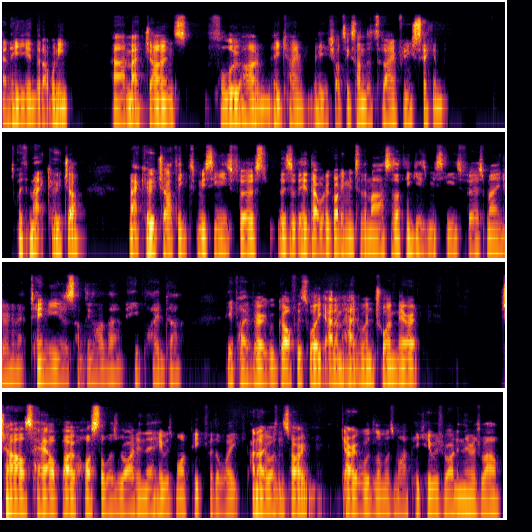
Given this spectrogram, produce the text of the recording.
And he ended up winning. Uh, Matt Jones flew home. He came. He shot six under today and finished second with Matt Kuchar. Matt Kuchar, I think, is missing his first. That would have got him into the Masters. I think he's missing his first major in about ten years or something like that. He played. Uh, he played very good golf this week. Adam Hadwin, Troy Merritt, Charles Howe, Beau Hossler was right in there. He was my pick for the week. I know he wasn't. Sorry, Gary Woodland was my pick. He was right in there as well.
